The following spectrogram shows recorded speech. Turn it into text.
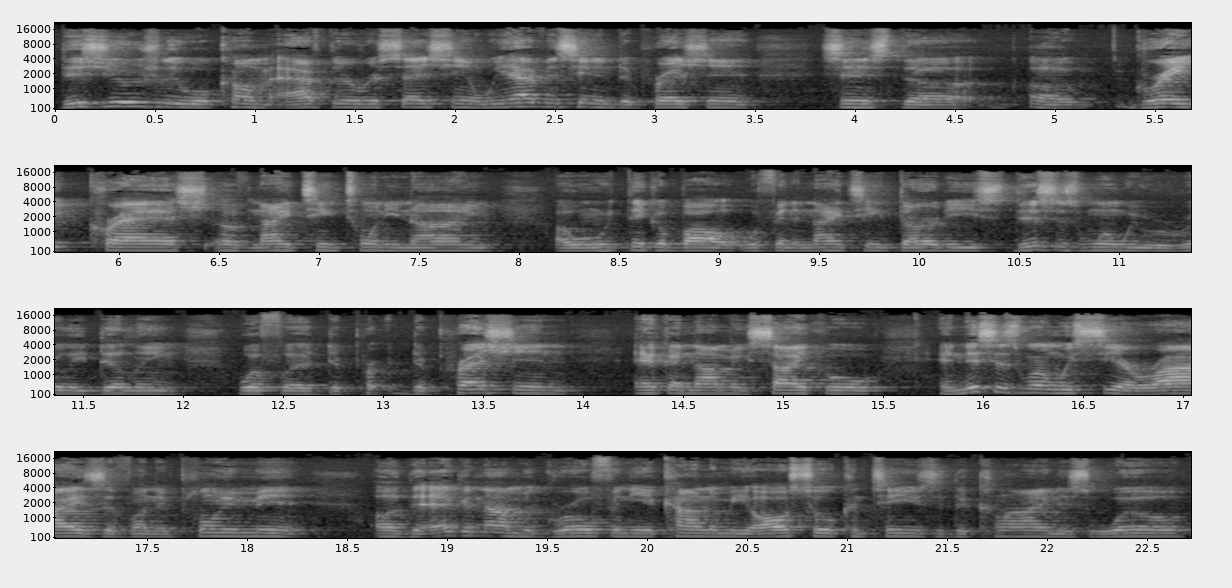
This usually will come after a recession. We haven't seen a depression since the uh, great crash of 1929. Uh, when we think about within the 1930s, this is when we were really dealing with a dep- depression economic cycle. And this is when we see a rise of unemployment. Uh, the economic growth in the economy also continues to decline as well.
